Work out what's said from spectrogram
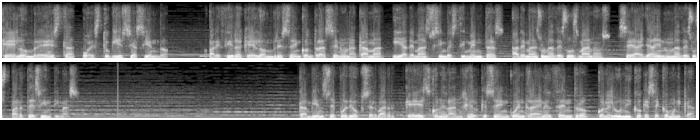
que el hombre está, o estuviese haciendo. Pareciera que el hombre se encontrase en una cama, y además sin vestimentas, además una de sus manos, se halla en una de sus partes íntimas. También se puede observar, que es con el ángel que se encuentra en el centro, con el único que se comunica.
